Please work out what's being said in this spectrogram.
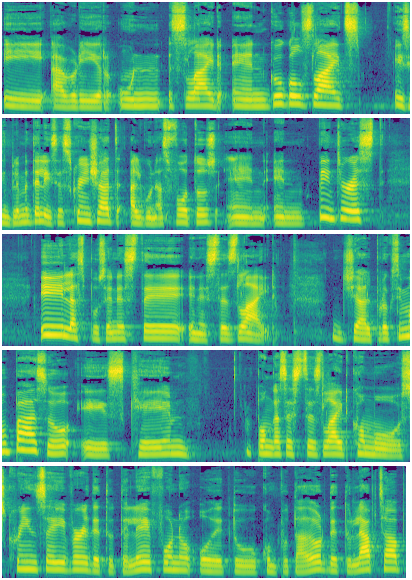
y abrir un slide en Google Slides y simplemente le hice screenshot algunas fotos en, en Pinterest y las puse en este, en este slide. Ya el próximo paso es que pongas este slide como screensaver de tu teléfono o de tu computador, de tu laptop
